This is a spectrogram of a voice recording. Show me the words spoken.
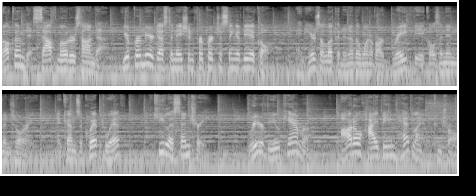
Welcome to South Motors Honda, your premier destination for purchasing a vehicle. And here's a look at another one of our great vehicles in inventory. And comes equipped with keyless entry, rear view camera, auto high beam headlamp control,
